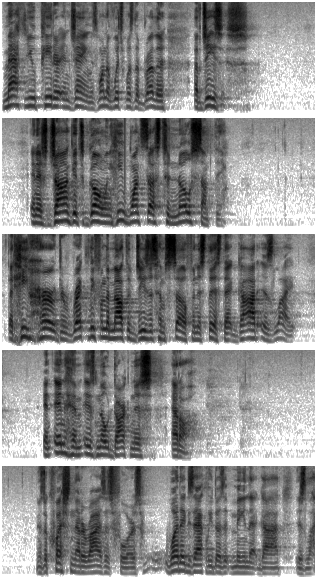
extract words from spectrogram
Matthew, Peter, and James, one of which was the brother of Jesus. And as John gets going, he wants us to know something that he heard directly from the mouth of Jesus himself, and it's this that God is light, and in him is no darkness at all. There's a question that arises for us what exactly does it mean that God is light?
